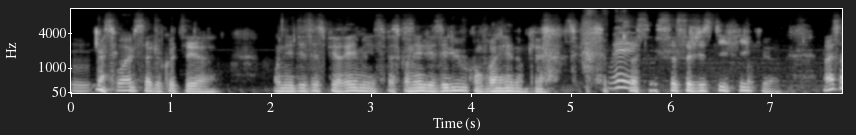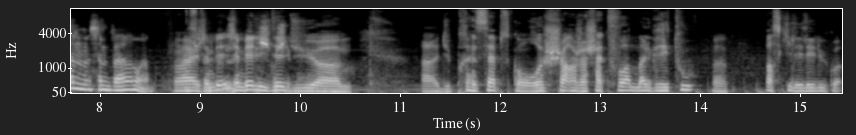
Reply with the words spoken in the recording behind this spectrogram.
Hmm. Ah, c'est Ouais. cool ça, le côté. euh, on est désespéré, mais c'est parce qu'on est les élus, vous comprenez. Donc, euh, c'est- c'est pour Ouais. ça, ça, justifie. Que... Ouais, ça me, ça me va. Ouais. J'aime bien, bien l'idée du, euh, euh, du princeps qu'on recharge à chaque fois malgré tout, euh, parce qu'il est l'élu quoi.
